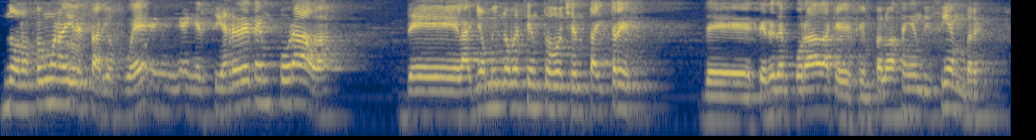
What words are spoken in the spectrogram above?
No, no fue un aniversario, fue en, en el cierre de temporada del año 1983, de cierre de temporada que siempre lo hacen en diciembre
